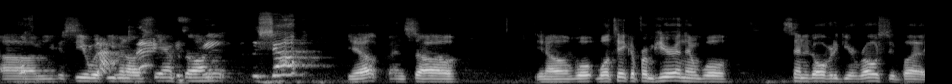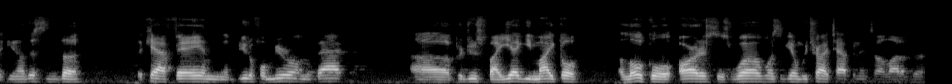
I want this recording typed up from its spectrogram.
Um, you can see it with even our stamps on it. The shop. Yep. And so, you know, we'll we'll take it from here and then we'll send it over to get roasted. But you know, this is the the cafe and the beautiful mural in the back, uh, produced by Yegi Michael, a local artist as well. Once again, we try tapping into a lot of the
